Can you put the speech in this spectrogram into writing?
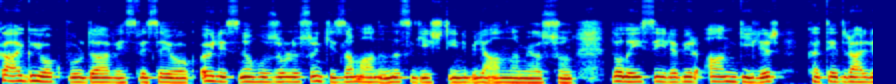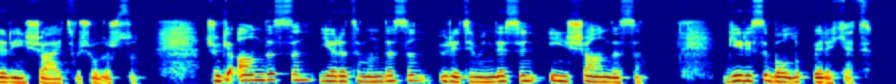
Kaygı yok burada, vesvese yok. Öylesine huzurlusun ki zamanın nasıl geçtiğini bile anlamıyorsun. Dolayısıyla bir an gelir, katedralleri inşa etmiş olursun. Çünkü andasın, yaratımındasın, üretimindesin, inşaındasın. Gerisi bolluk bereket.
